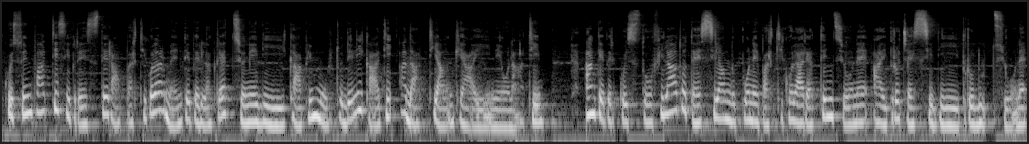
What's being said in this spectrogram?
Questo infatti si presterà particolarmente per la creazione di capi molto delicati adatti anche ai neonati. Anche per questo filato Tessiland pone particolare attenzione ai processi di produzione.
